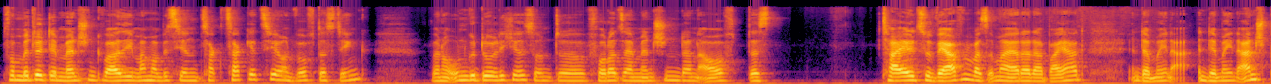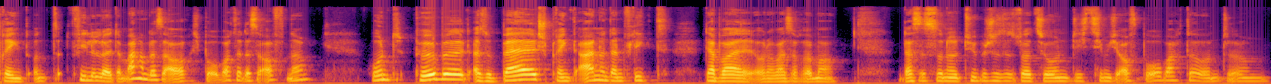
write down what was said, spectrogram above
vermittelt dem Menschen quasi, mach mal ein bisschen zack, zack jetzt hier und wirft das Ding, wenn er ungeduldig ist und äh, fordert seinen Menschen dann auf, das Teil zu werfen, was immer er da dabei hat, indem man ihn, indem man ihn anspringt. Und viele Leute machen das auch. Ich beobachte das oft, ne? Hund pöbelt, also bellt, springt an und dann fliegt der Ball oder was auch immer. Das ist so eine typische Situation, die ich ziemlich oft beobachte. Und ähm,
